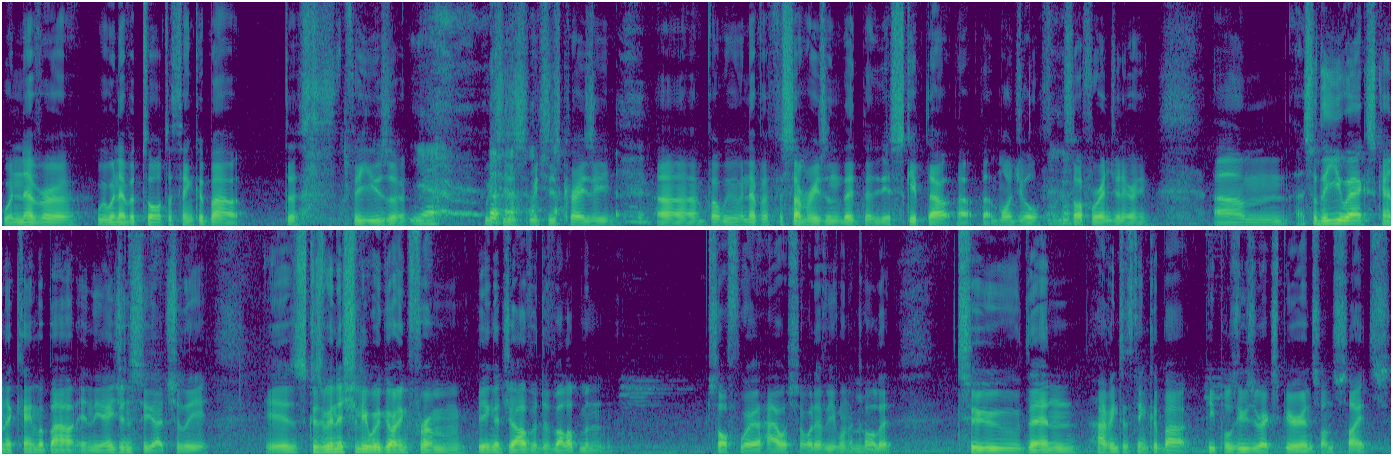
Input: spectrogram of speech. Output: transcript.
We're never, we were never taught to think about the, the user. Yeah. Which is which is crazy. Uh, but we were never, for some reason, they, they skipped out that, that module from software engineering. Um, so the UX kind of came about in the agency actually, is because we initially were going from being a Java development software house or whatever you want to call it, to then having to think about people's user experience on sites.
